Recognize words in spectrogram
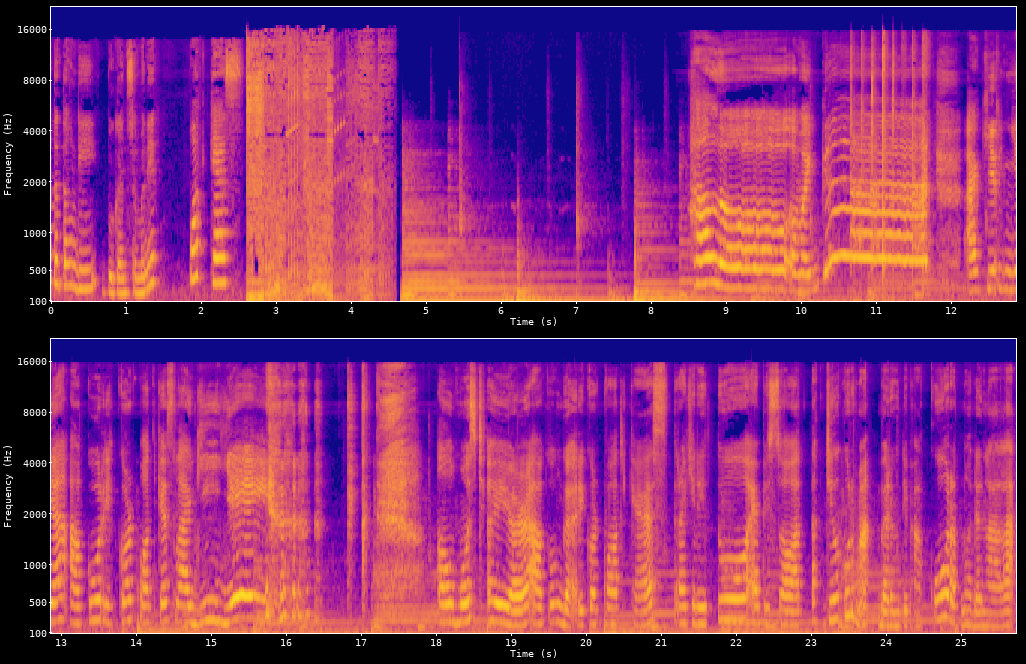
datang di Bukan Semenit Podcast. Halo, oh my god. Akhirnya aku record podcast lagi, yay. Almost a year aku nggak record podcast. Terakhir itu episode Takjil Kurma bareng tim aku, Retno dan Lala.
